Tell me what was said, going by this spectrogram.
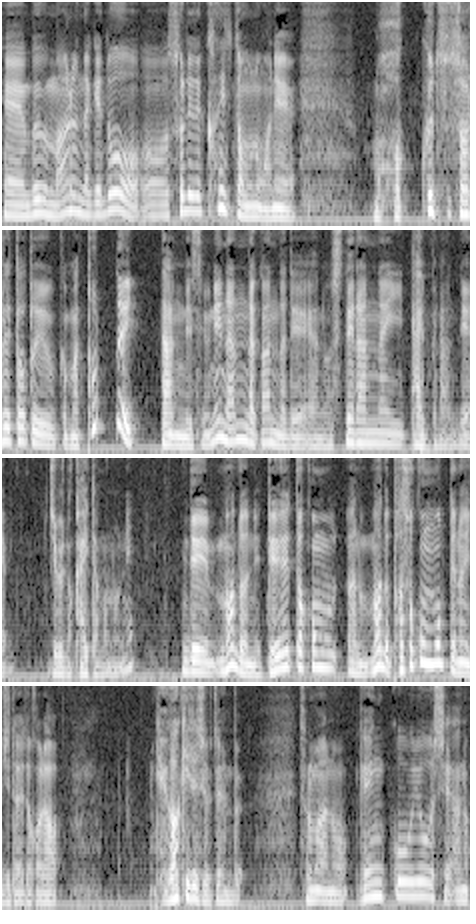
えー、部分もあるんだけど、それで書いてたものがね、まあ、発掘されたというか、まあ、取っていったんですよね。なんだかんだで、あの、捨てらんないタイプなんで、自分の書いたものね。で、まだね、データ化も、あの、まだパソコン持ってない時代だから、手書きですよ、全部。それもあの、原稿用紙、あの、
